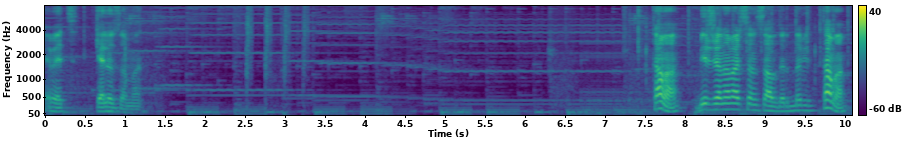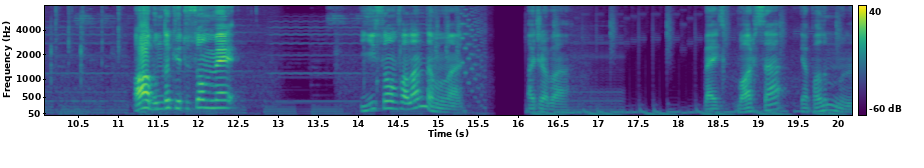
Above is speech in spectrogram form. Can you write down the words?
Evet, gel o zaman. Tamam. Bir canavar sana saldırında bir... Tamam. Aa bunda kötü son ve... iyi son falan da mı var? Acaba? Belki varsa yapalım bunu.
